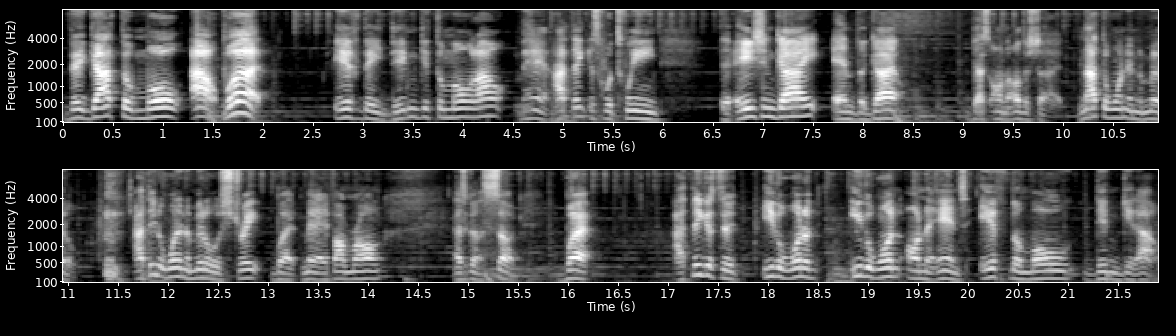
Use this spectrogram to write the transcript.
they got the mole out, but if they didn't get the mole out, man, I think it's between the Asian guy and the guy that's on the other side, not the one in the middle. I think the one in the middle is straight, but man, if I'm wrong, that's gonna suck. But I think it's the either one of either one on the ends. If the mole didn't get out,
